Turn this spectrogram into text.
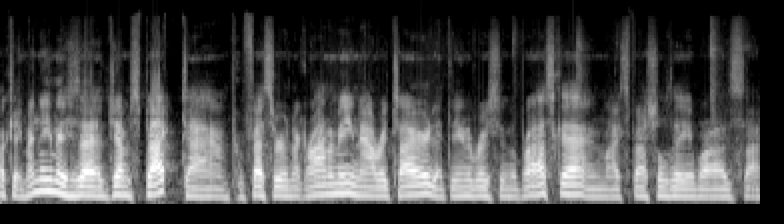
Okay, my name is uh, Jim Specht. I'm a professor in agronomy, now retired at the University of Nebraska, and my specialty was uh,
